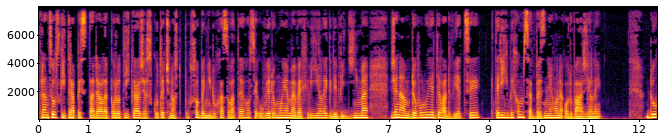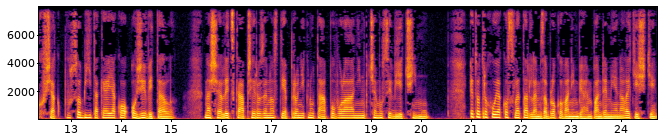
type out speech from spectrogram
Francouzský trapista dále podotýká, že skutečnost působení Ducha Svatého si uvědomujeme ve chvíli, kdy vidíme, že nám dovoluje dělat věci, kterých bychom se bez něho neodvážili. Duch však působí také jako oživitel. Naše lidská přirozenost je proniknutá povoláním k čemu si většímu. Je to trochu jako s letadlem zablokovaným během pandemie na letišti,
